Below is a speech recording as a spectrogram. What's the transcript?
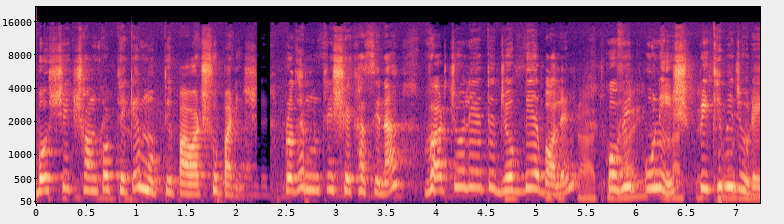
বৈশ্বিক সংকট থেকে মুক্তি পাওয়ার সুপারিশ। প্রধানমন্ত্রী শেখ হাসিনা ভার্চুয়ালি এতে যোগ দিয়ে বলেন কোভিড উনিশ পৃথিবী জুড়ে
